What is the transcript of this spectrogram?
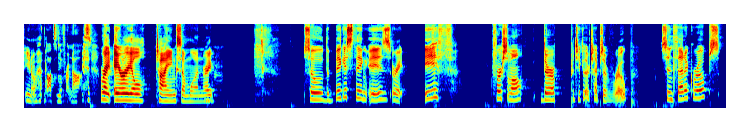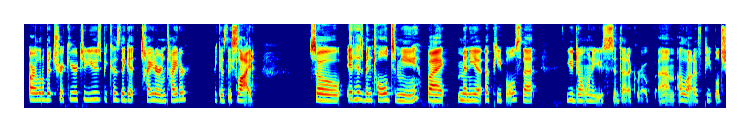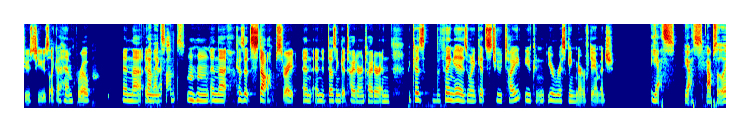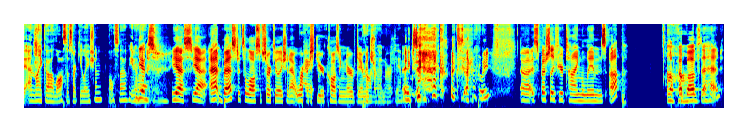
you know, Lots of different knots. right aerial tying someone, right? So the biggest thing is right if first of all there are particular types of rope. Synthetic ropes are a little bit trickier to use because they get tighter and tighter because they slide. So it has been told to me by many uh, peoples that you don't want to use synthetic rope. Um, a lot of people choose to use like a hemp rope, and that That is- makes sense. Mm-hmm, and that because it stops right, and and it doesn't get tighter and tighter, and because the thing is, when it gets too tight, you can you're risking nerve damage. Yes. Yes. Absolutely. And like a loss of circulation, also. You know. Yes, yes, yeah. At best, it's a loss of circulation. At worst, Right. you're causing nerve damage. Permanent nerve damage. Exactly, exactly. uh, especially if you're tying limbs up, Uh-huh. above the head.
